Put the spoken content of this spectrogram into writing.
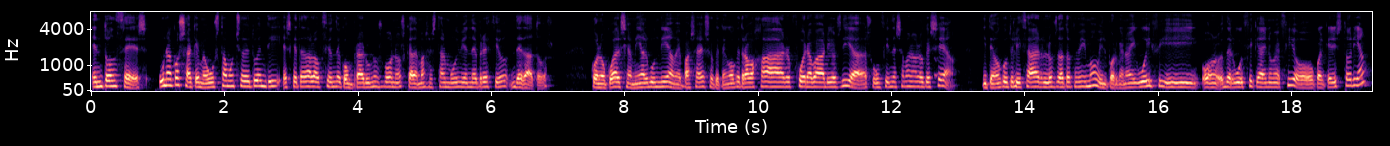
Entonces, una cosa que me gusta mucho de Twenty es que te da la opción de comprar unos bonos que además están muy bien de precio de datos. Con lo cual, si a mí algún día me pasa eso, que tengo que trabajar fuera varios días un fin de semana o lo que sea, y tengo que utilizar los datos de mi móvil porque no hay wifi o del wifi que hay no me fío o cualquier historia,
